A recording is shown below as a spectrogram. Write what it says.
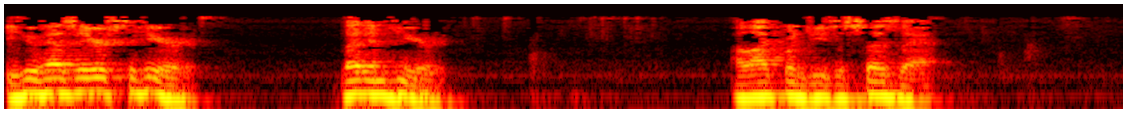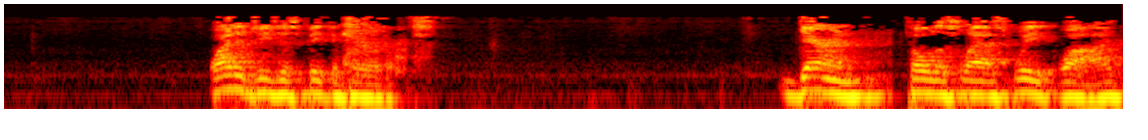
He who has ears to hear, let him hear. I like when Jesus says that. Why did Jesus speak in parables? Darren told us last week why.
